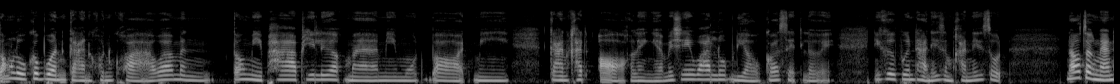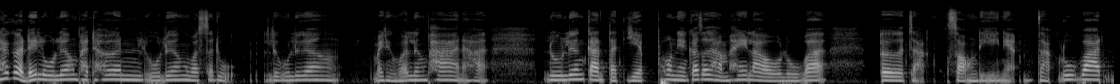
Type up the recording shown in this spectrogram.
ต้องรู้กระบวนการค้นคว้าว่ามันต้องมีภาพที่เลือกมา มีมูดบอร์ด มีการคัดออกอะไรเงี้ย ไม่ใช่วาดรูปเดียวก็เสร็จเลย นี่คือพื้นฐานที่สำคัญที่สุด นอกจากนั้นถ้าเกิดได้รู้เรื่องแพทเทิร์น รู้เรื่องวัสดุ รู้เรื่อง หมายถึงว่าเรื่องผ้านะคะ รู้เรื่องการตัดเย็บ พวกนี้ก็จะทำให้เรารู้ว่า เออจาก 2D เนี่ยจากรูปวาดแ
